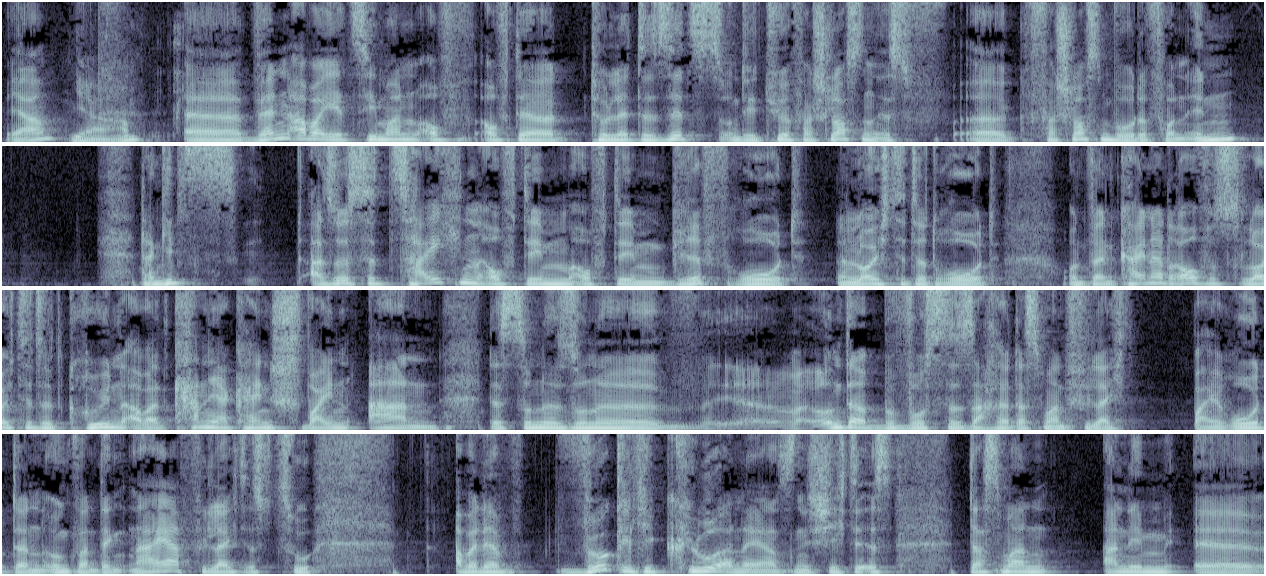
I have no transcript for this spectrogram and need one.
Ja? Ja. Äh, wenn aber jetzt jemand auf, auf der Toilette sitzt und die Tür verschlossen ist, äh, verschlossen wurde von innen, dann gibt's, also ist das Zeichen auf dem, auf dem Griff rot, dann leuchtet es rot. Und wenn keiner drauf ist, leuchtet es grün, aber es kann ja kein Schwein ahnen. Das ist so eine, so eine äh, unterbewusste Sache, dass man vielleicht bei Rot dann irgendwann denkt, naja, vielleicht ist zu. Aber der wirkliche Clou an der ganzen Geschichte ist, dass man an dem, äh,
